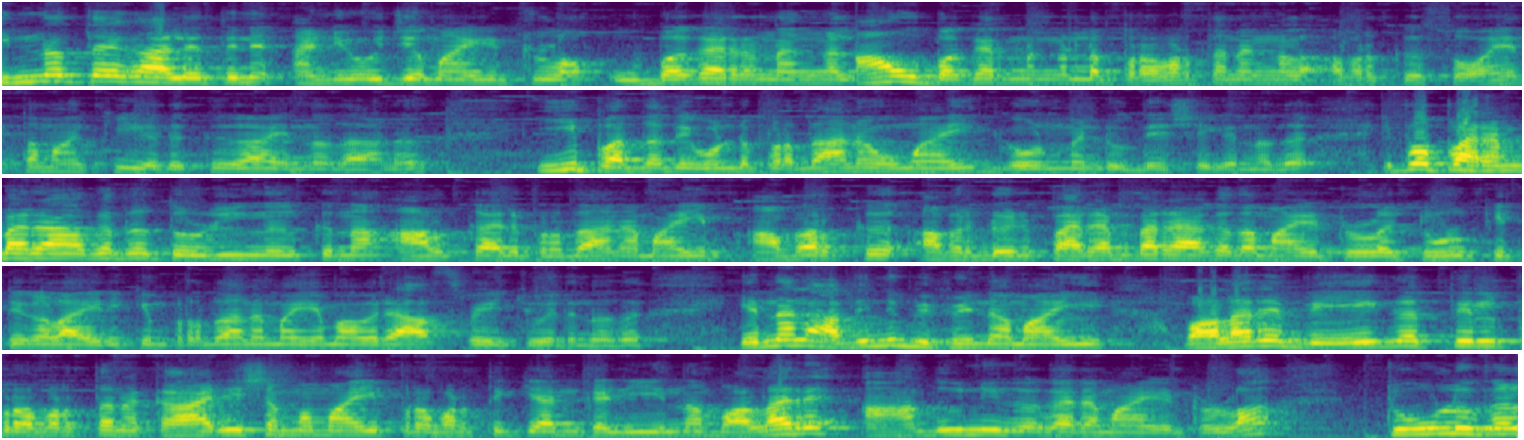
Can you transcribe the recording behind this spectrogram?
ഇന്നത്തെ കാലത്തിന് അനുയോജ്യമായിട്ടുള്ള ഉപകരണങ്ങൾ ആ ഉപകരണങ്ങളുടെ പ്രവർത്തനങ്ങൾ അവർക്ക് സ്വായത്തമാക്കി എടുക്കുക എന്നതാണ് ഈ പദ്ധതി കൊണ്ട് പ്രധാനവുമായി ഗവൺമെന്റ് ഉദ്ദേശിക്കുന്നത്. ഇപ്പോൾ പരമ്പരാഗത തൊഴിൽ നിൽക്കുന്ന ആൾക്കാർ പ്രധാനമായും അവർക്ക് അവരുടെ ഒരു പരമ്പരാഗതമായിട്ടുള്ള ടൂൾ കിറ്റുകളായിരിക്കും പ്രധാനമായും അവർ ആശ്രയിച്ചു വരുന്നത്. എന്നാൽ അതിന് വിഭിന്നമായി വളരെ വേഗത്തിൽ പ്രവർത്തന കാര്യക്ഷമമായി പ്രവർത്തിക്കാൻ കഴിയുന്ന വളരെ ആധുനികകരമായിട്ടുള്ള ടൂളുകൾ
